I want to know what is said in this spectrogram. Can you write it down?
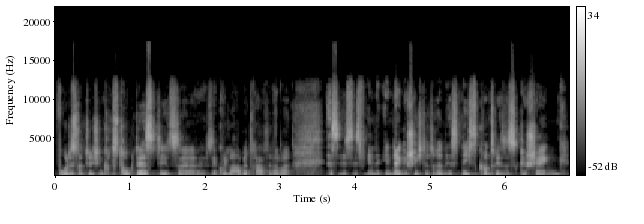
obwohl es natürlich ein Konstrukt ist, jetzt äh, säkular betrachtet, aber es ist, in, in, der Geschichte drin, ist nichts konträres Geschenk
